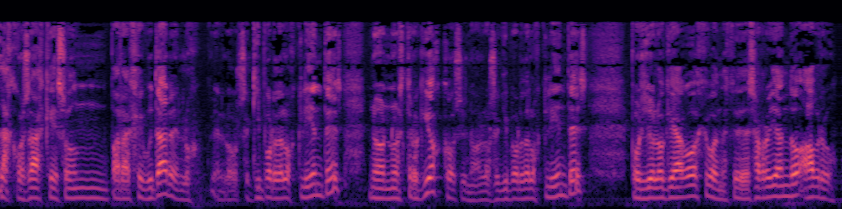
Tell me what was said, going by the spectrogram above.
las cosas que son para ejecutar en los, equipos de los clientes, no en nuestro kiosco, sino en los equipos de los clientes, pues yo lo que hago es que cuando estoy desarrollando abro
